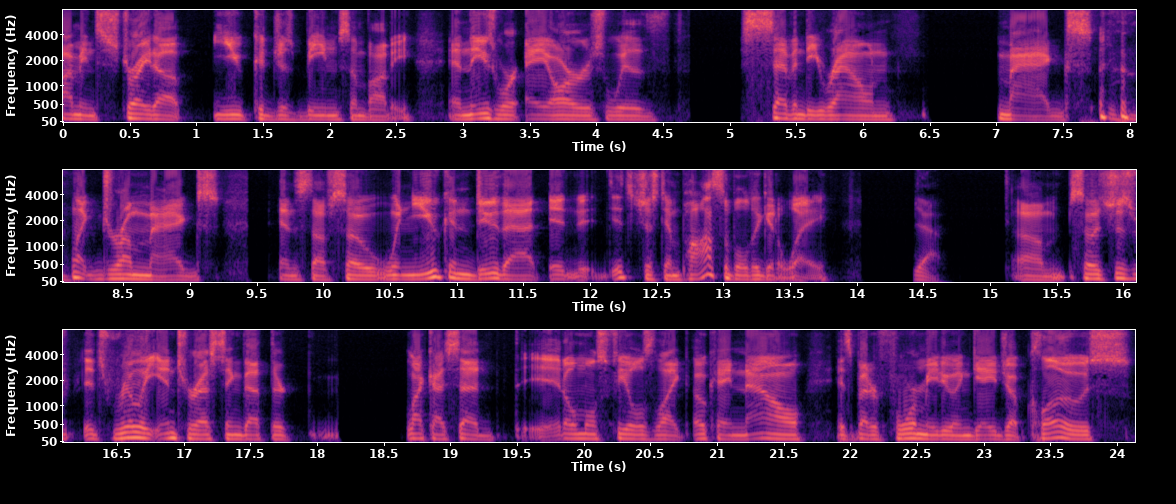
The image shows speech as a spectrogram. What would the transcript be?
I mean, straight up, you could just beam somebody. And these were ARs with 70 round mags, mm-hmm. like drum mags and stuff. So when you can do that, it it's just impossible to get away. Yeah. Um, so it's just it's really interesting that they're like I said, it almost feels like okay, now it's better for me to engage up close,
